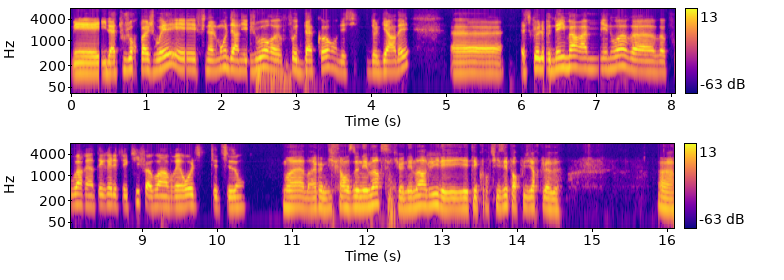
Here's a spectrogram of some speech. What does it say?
mais il a toujours pas joué et finalement, le dernier jour, faute d'accord, on décide de le garder. Est-ce que le Neymar amiénois va, pouvoir réintégrer l'effectif, avoir un vrai rôle cette saison? Ouais, bah, la différence de Neymar, c'est que Neymar, lui, il, était courtisé par plusieurs clubs. Euh,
